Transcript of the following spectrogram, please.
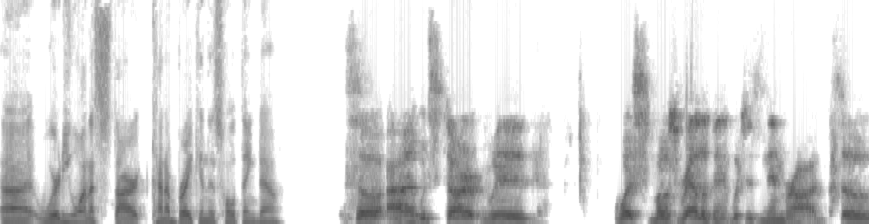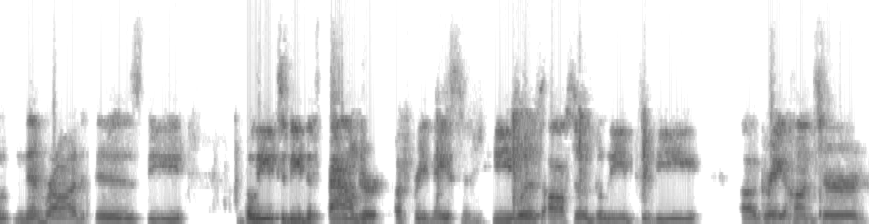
Uh, where do you want to start kind of breaking this whole thing down? So I would start with what's most relevant, which is Nimrod. So Nimrod is the believed to be the founder of Freemason. He was also believed to be a great hunter.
